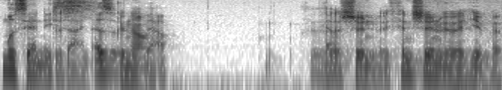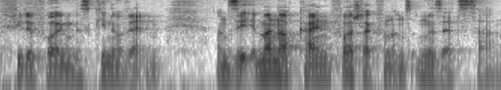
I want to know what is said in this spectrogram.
Muss ja nicht Das- sein. Also, genau. ja. ja. schön. Ich finde es schön, wie wir hier bei viele Folgen das Kino retten und sie immer noch keinen Vorschlag von uns umgesetzt haben.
